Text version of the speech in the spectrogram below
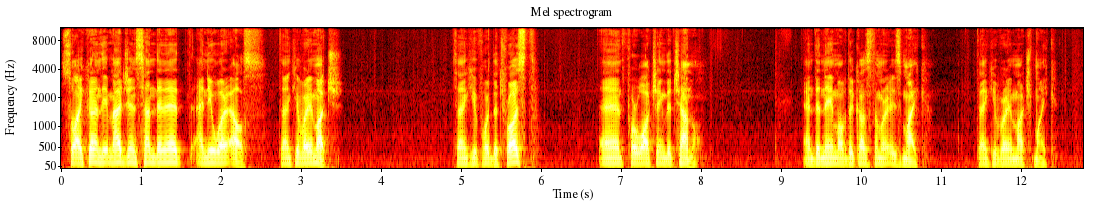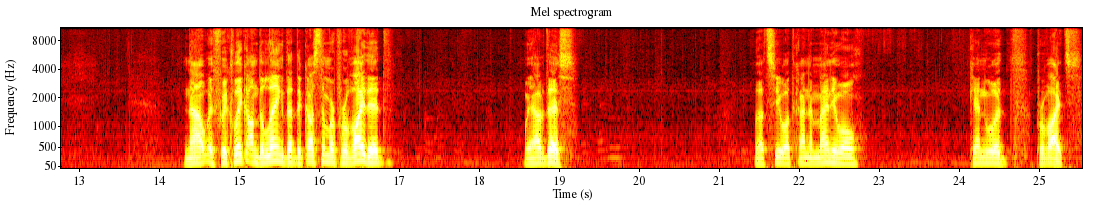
so I couldn't imagine sending it anywhere else. Thank you very much. Thank you for the trust and for watching the channel. And the name of the customer is Mike. Thank you very much, Mike. Now, if we click on the link that the customer provided, we have this. Let's see what kind of manual Kenwood provides.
